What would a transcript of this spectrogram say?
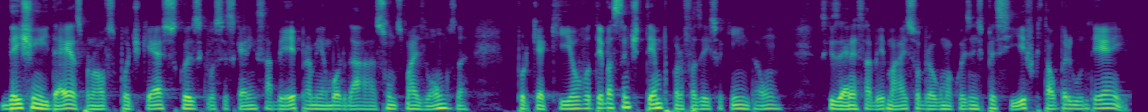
deixem ideias para novos podcasts, coisas que vocês querem saber para me abordar assuntos mais longos, né? Porque aqui eu vou ter bastante tempo para fazer isso aqui, então se quiserem saber mais sobre alguma coisa em específico e tal, perguntem aí.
